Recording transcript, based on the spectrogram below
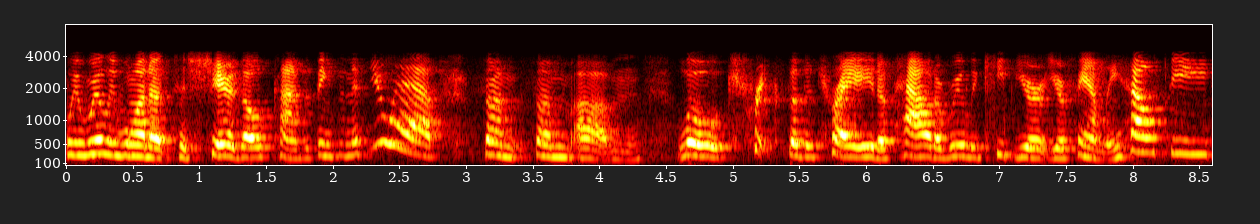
we really want to, to share those kinds of things. And if you have some some um, little tricks of the trade of how to really keep your your family healthy,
